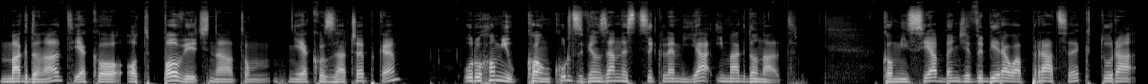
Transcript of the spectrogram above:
McDonald jako odpowiedź na tą niejako zaczepkę uruchomił konkurs związany z cyklem Ja i McDonald komisja będzie wybierała pracę, która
